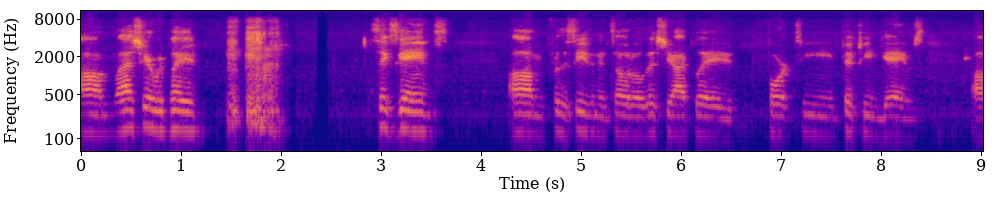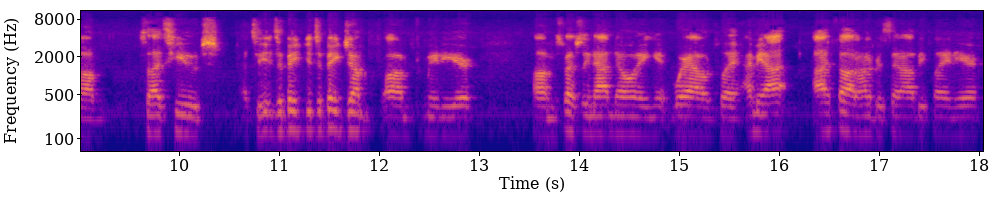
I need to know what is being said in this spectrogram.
Um, last year we played six games um, for the season in total. This year I played 14, 15 games. Um, so that's huge. That's a, it's a big it's a big jump um, from year to year um, especially not knowing it, where I would play. I mean, I, I thought 100% I'll be playing here,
